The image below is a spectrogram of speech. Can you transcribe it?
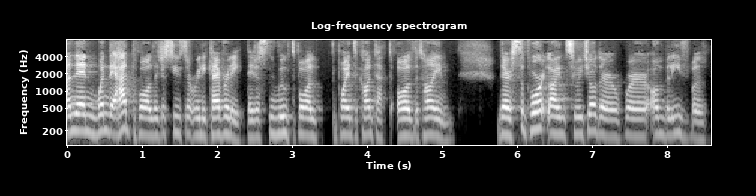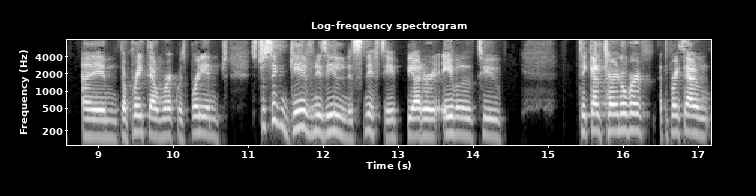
and then when they had the ball, they just used it really cleverly. They just moved the ball, the points of contact all the time their support lines to each other were unbelievable. Um, their breakdown work was brilliant. It's just to give New Zealand a sniff to be either able to take out a turnover at the breakdown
